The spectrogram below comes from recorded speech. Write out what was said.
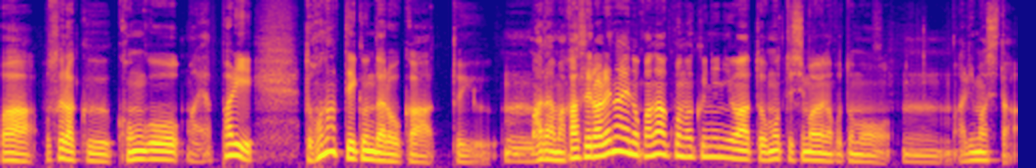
はおそらく今後、まあ、やっぱりどうなっていくんだろうかという、うんまだ任せられないのかな、この国にはと思ってしまうようなことも、うん、ありました。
